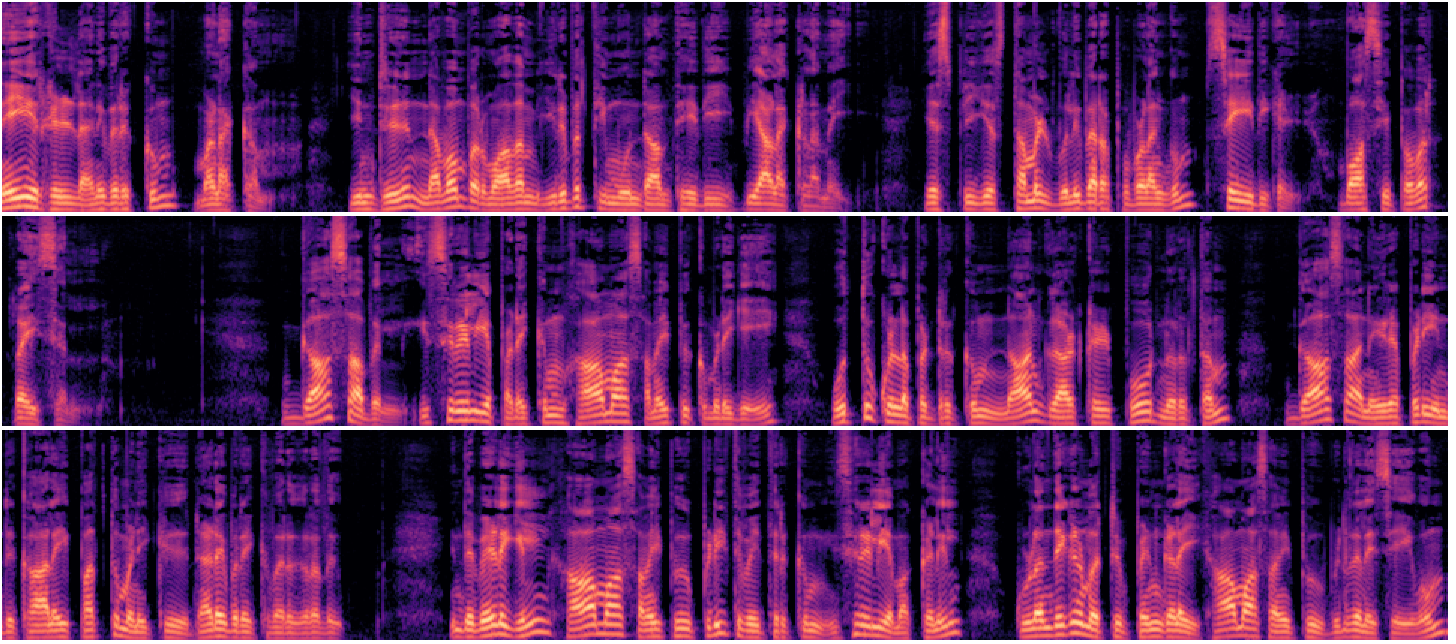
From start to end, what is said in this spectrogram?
நேயர்கள் அனைவருக்கும் வணக்கம். இன்று நவம்பர் மாதம் இருபத்தி மூன்றாம் தேதி வியாழக்கிழமை. எஸ்பிஎஸ் தமிழ் ஒலிபரப்பு வழங்கும் செய்திகள். வாசிப்பவர் ரைசல். காசாவில் இஸ்ரேலிய படைக்கும் ஹாமாஸ் அமைப்புக்கும் இடையே ஒத்துக்கொள்ளப்பட்டிருக்கும் நான்கு நாட்கள் போர் நிறுத்தம் காசா நேரப்படி இன்று காலை பத்து மணிக்கு நடைமுறைக்கு வருகிறது. இந்த வேளையில் ஹாமாஸ் அமைப்பு பிடித்து வைத்திருக்கும் இஸ்ரேலிய மக்களில் குழந்தைகள் மற்றும் பெண்களை ஹாமாஸ் அமைப்பு விடுதலை செய்யவும்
